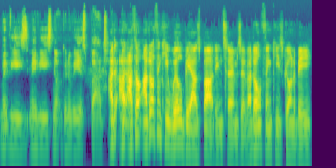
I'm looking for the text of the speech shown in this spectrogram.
Maybe he's maybe he's not going to be as bad. I, I, I don't I don't think he will be as bad in terms of I don't think he's going to be,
